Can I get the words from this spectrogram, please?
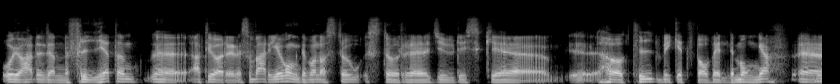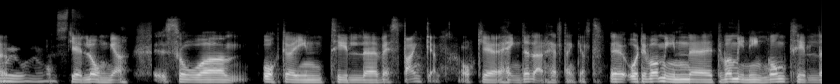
och jag hade den friheten eh, att göra det. Så varje gång det var någon st större judisk eh, eh, högtid, vilket var väldigt många jo, jo, och långa, så åkte jag in till eh, Västbanken och eh, hängde där helt enkelt. Eh, och det var min, det var min ingång till,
